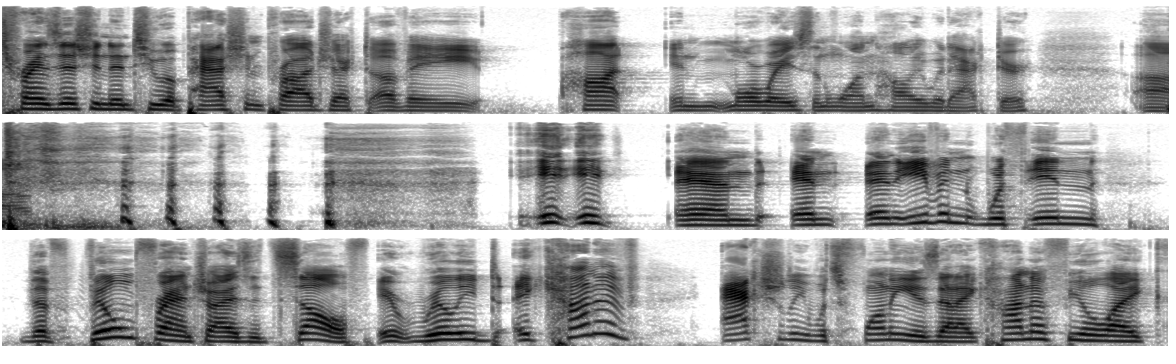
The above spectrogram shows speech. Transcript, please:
Transitioned into a passion project of a hot in more ways than one Hollywood actor. Um, it it and and and even within the film franchise itself, it really it kind of actually what's funny is that I kind of feel like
